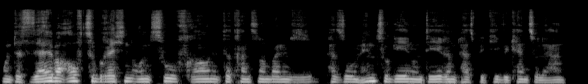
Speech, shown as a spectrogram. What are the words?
und das selber aufzubrechen und zu Frauen, intertrans, non-binary Personen hinzugehen und deren Perspektive kennenzulernen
